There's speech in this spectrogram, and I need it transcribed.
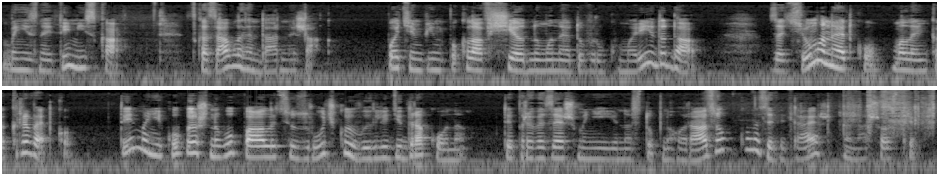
Мені знайти мій скарб, сказав легендарний жак. Потім він поклав ще одну монету в руку Марі і додав За цю монетку, маленька креветко, ти мені купиш нову палицю з ручкою у вигляді дракона. Ти привезеш мені її наступного разу, коли завітаєш на наш острів.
